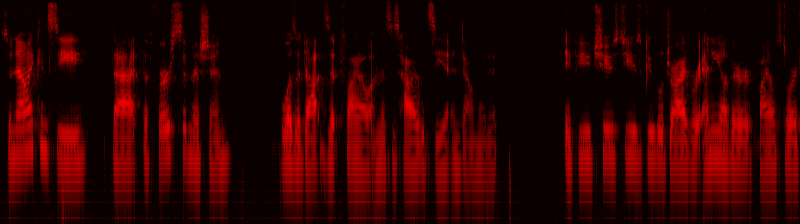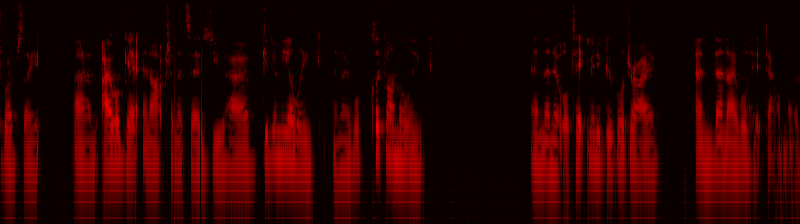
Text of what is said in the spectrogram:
So now I can see that the first submission was a .zip file, and this is how I would see it and download it. If you choose to use Google Drive or any other file storage website, um, I will get an option that says you have given me a link and I will click on the link and then it will take me to Google Drive and then I will hit download.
